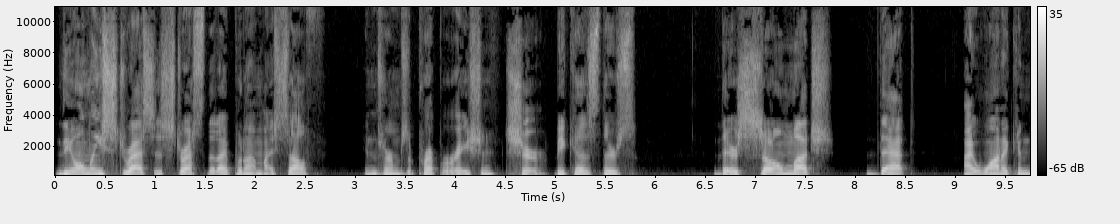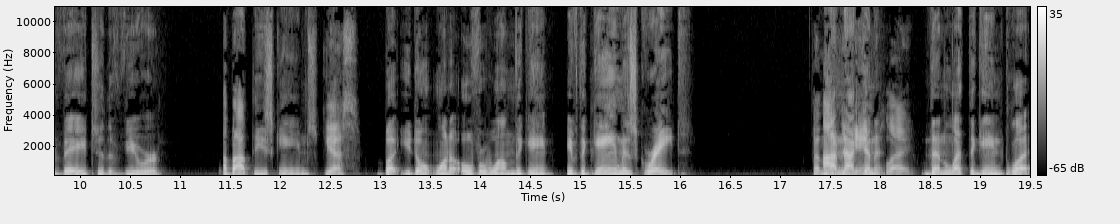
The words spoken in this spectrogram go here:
the only stress is stress that I put on myself in terms of preparation Sure. because there's there's so much that I want to convey to the viewer about these games, Yes. but you don't want to overwhelm the game. If the game is great, Then let I'm the not going to play. Mm-hmm. then let the game play.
